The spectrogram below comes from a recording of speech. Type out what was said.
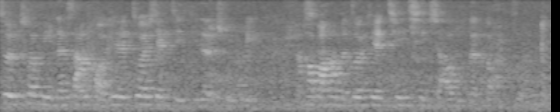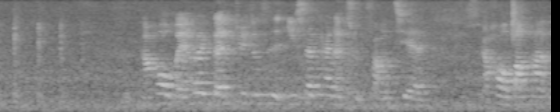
就村民的伤口，先做一些紧急的处理，然后帮他们做一些清洗消毒的动作。然后我们也会根据就是医生开的处方签，然后帮他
